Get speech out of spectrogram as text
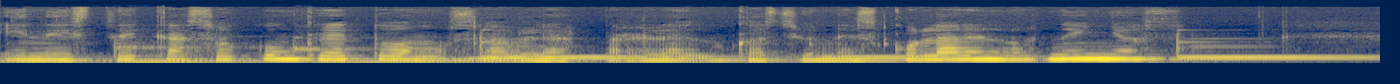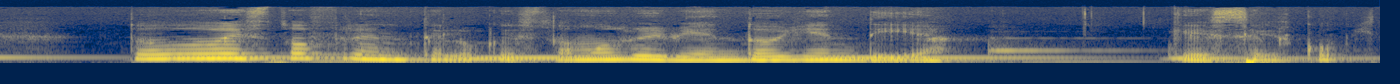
En este caso concreto vamos a hablar para la educación escolar en los niños. Todo esto frente a lo que estamos viviendo hoy en día, que es el COVID.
